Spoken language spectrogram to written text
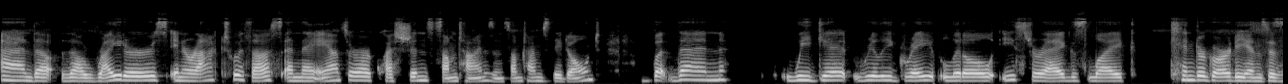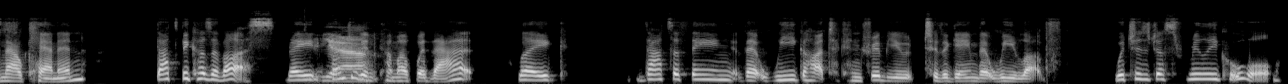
and the the writers interact with us and they answer our questions sometimes and sometimes they don't. But then we get really great little easter eggs like kindergardians is now canon. That's because of us right? Yeah. bungie didn't come up with that. Like that's a thing that we got to contribute to the game that we love which is just really cool.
